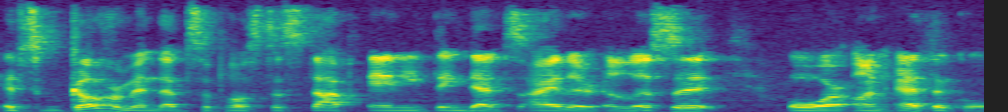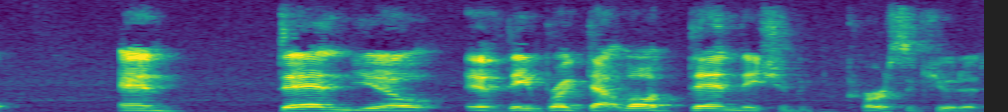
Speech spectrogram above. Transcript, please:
it's government that's supposed to stop anything that's either illicit or unethical and then you know if they break that law then they should be persecuted.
